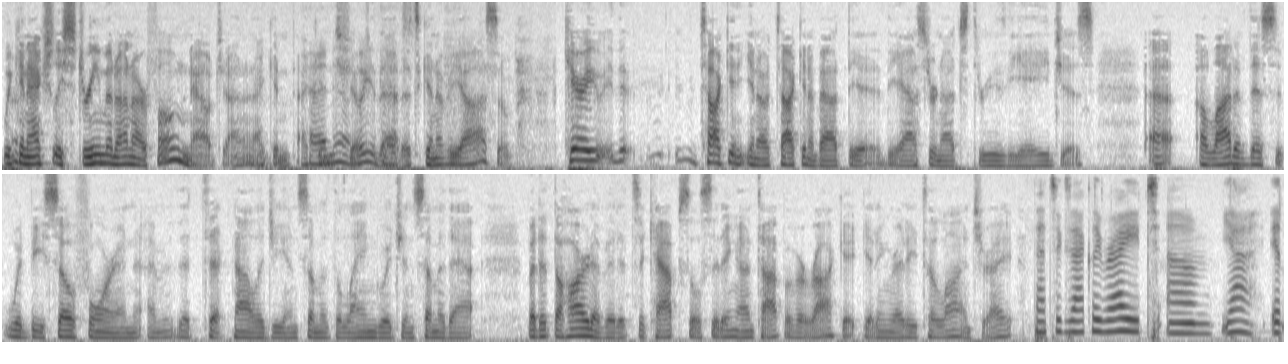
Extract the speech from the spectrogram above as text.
we can actually stream it on our phone now, John. And I can I I can know. show you that. It's going to be awesome. Kerry, th- talking you know talking about the the astronauts through the ages. Uh, a lot of this would be so foreign, I mean, the technology and some of the language and some of that. But at the heart of it, it's a capsule sitting on top of a rocket getting ready to launch, right? That's exactly right. Um, yeah, it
